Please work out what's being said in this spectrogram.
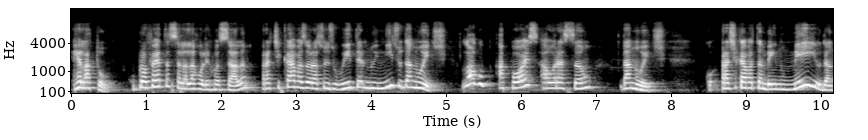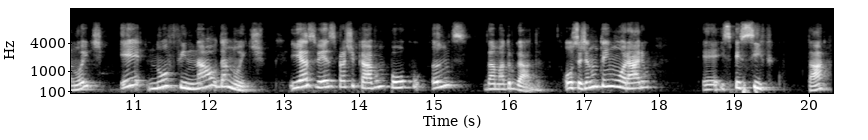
relatou: o profeta sallallahu alaihi wasallam praticava as orações Witr no início da noite, logo após a oração da noite. Praticava também no meio da noite e no final da noite. E às vezes praticava um pouco antes da madrugada. Ou seja, não tem um horário é, específico, tá?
